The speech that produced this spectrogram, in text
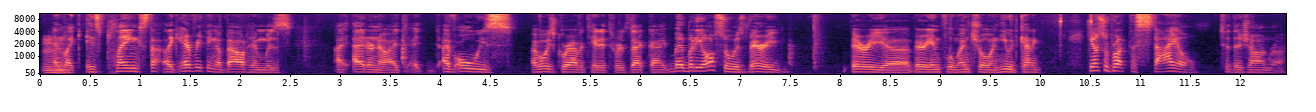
Mm-hmm. and like his playing style like everything about him was I, I don't know I, I I've always I've always gravitated towards that guy but but he also was very very uh very influential and he would kind of he also brought the style to the genre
